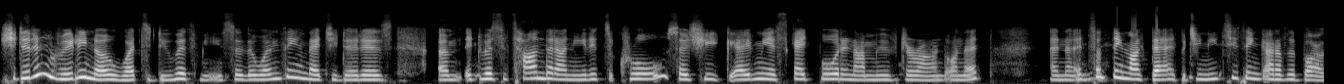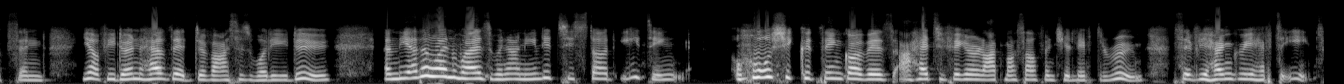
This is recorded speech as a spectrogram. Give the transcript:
she didn't really know what to do with me. So the one thing that she did is, um, it was a time that I needed to crawl. So she gave me a skateboard and I moved around on it and uh, it's mm-hmm. something like that but you need to think out of the box. And yeah if you don't have the devices what do you do? And the other one was when i needed to start eating all she could think of is i had to figure it out myself and she left the room. So if you're hungry you have to eat.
